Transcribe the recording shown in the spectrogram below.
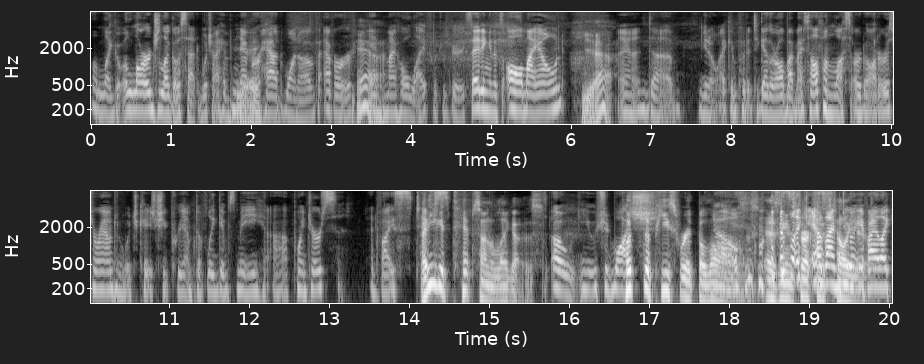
a Lego, a large Lego set, which I have never Yay. had one of ever Yeah. in my whole life, which was very exciting, and it's all my own. Yeah. and uh, you know I can put it together all by myself unless our daughter is around, in which case she preemptively gives me uh, pointers, advice, tips. How do you get tips on Legos? Oh, you should watch. Put the piece where it no, belongs, as the it's like as I'm tell doing. you. If I like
